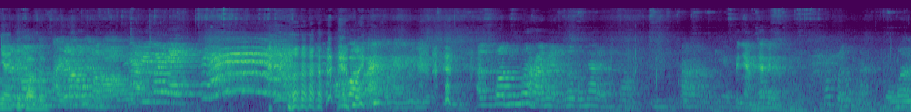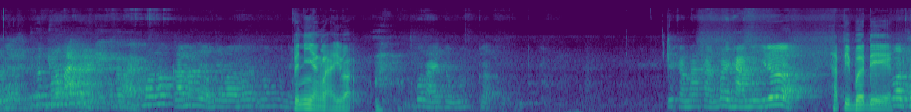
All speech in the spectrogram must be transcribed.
ใหญ่ๆคือเก่าเด้อแฮปปี้เบิร์ดเดย์เอาว่าอะไรก็แม่งอยู่อันบอลเมื่อหายแม่เมื่อเป็นง่ายนะครับอ่าโอเคเป็นอย่างแค่เป็นต้องไปลูกหามันอยู่บ้าน เมื่อเป็นอีหยังไรวะบ่หลายตรงมันก็จะกลับมากันไม่ทำนี้เด้อแฮปปี้เบิร์ดเดย์บอลไป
